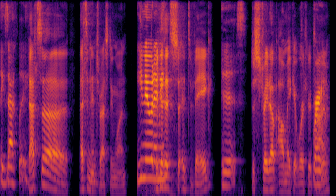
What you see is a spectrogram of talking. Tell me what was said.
Exactly. That's a that's an interesting one you know what I because mean? Because it's it's vague. it is Just straight up, I'll make it worth your right, time.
